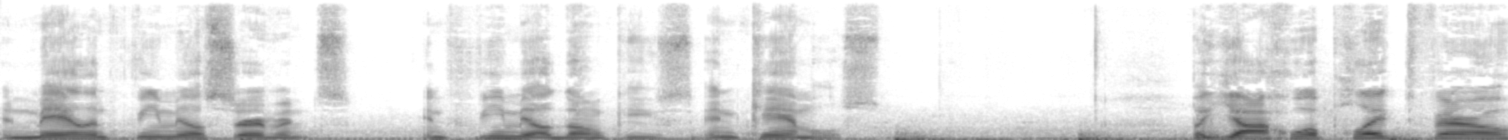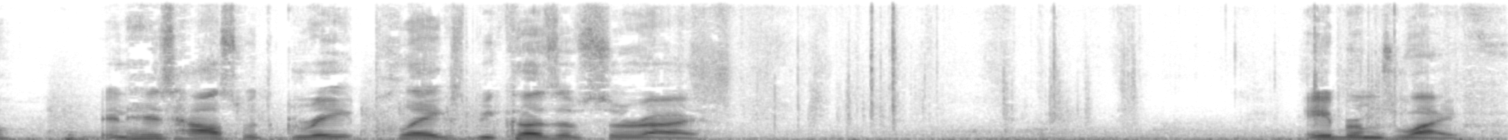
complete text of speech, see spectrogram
and male and female servants and female donkeys and camels. But Yahweh plagued Pharaoh and his house with great plagues because of Sarai, Abram's wife.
